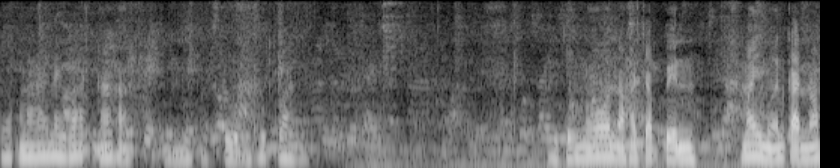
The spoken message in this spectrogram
ดอกไม้ในวัดนะคะสวยทุกวัน อยู่ตรงโน้นนะคะจะเป็นไม่เหมือนกันเนาะ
